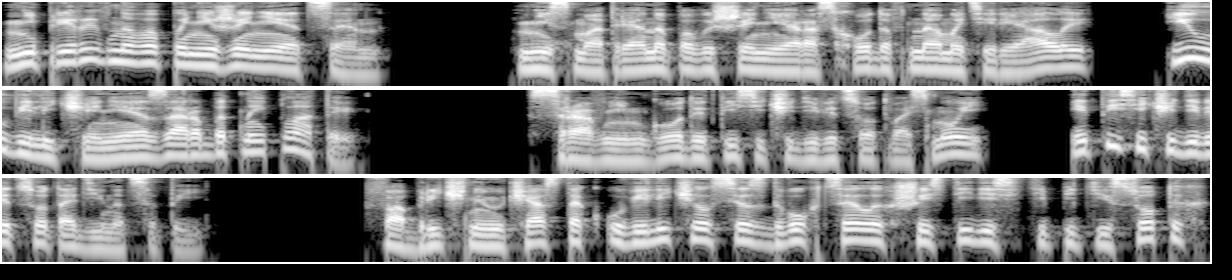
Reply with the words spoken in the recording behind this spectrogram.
непрерывного понижения цен, несмотря на повышение расходов на материалы и увеличение заработной платы. Сравним годы 1908 и 1911. Фабричный участок увеличился с 2,65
